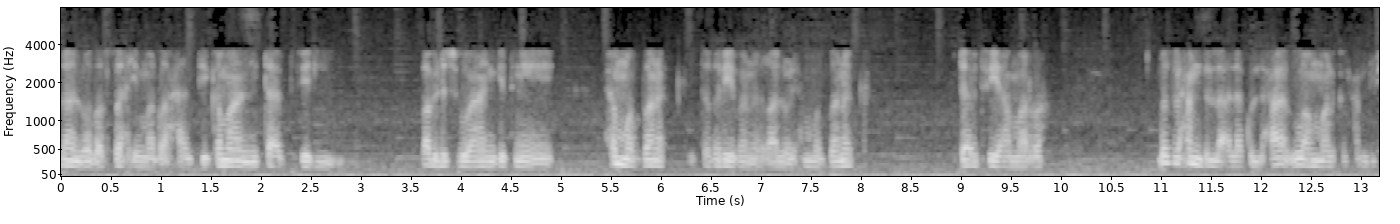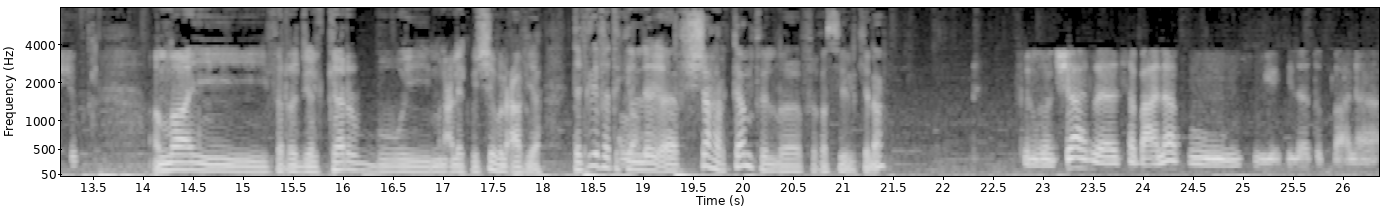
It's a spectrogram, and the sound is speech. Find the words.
الان الوضع الصحي مرة حالتي. كمان تعبت في ال... قبل أسبوعين جتني حمى الضنك. تقريبا قالوا لي حمى الضنك تعبت فيها مرة. بس الحمد لله على كل حال اللهم لك الحمد والشكر. الله يفرج الكرب ويمن عليك بالشفاء والعافية. تكلفتك الله. في الشهر كم في في غسيل الكلى؟ في الشهر 7000 وشوية كذا تطلع على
